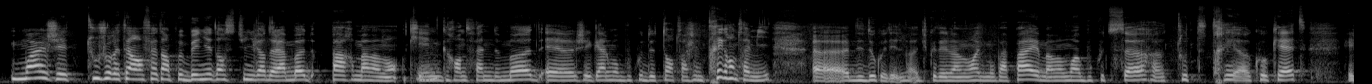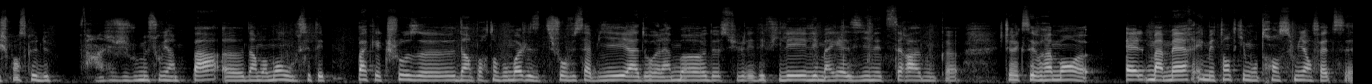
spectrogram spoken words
Moi, j'ai toujours été en fait un peu baignée dans cet univers de la mode par ma maman, qui est Mhm. une grande fan de mode. Et, euh, j'ai également beaucoup de tantes. Enfin, j'ai une très grande famille euh, des deux côtés, du côté de ma maman et de mon papa. Et ma maman a beaucoup de sœurs, euh, toutes très coquettes. Et je pense que de, enfin, je ne me souviens pas d'un moment où c'était pas quelque chose d'important pour moi. Je les ai toujours vues s'habiller, adorer la mode, suivre les défilés, les magazines, etc. Donc, je dirais que c'est vraiment elle, ma mère et mes tantes qui m'ont transmis en fait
